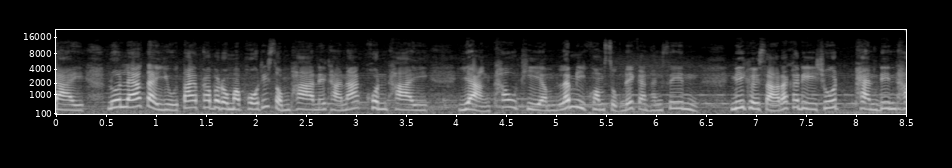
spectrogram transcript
ใดล้วนแล้วแต่อยู่ใต้พระบรมโพธิสมภารในฐานะคนไทย อย่างเท่าเทียมและมีความสุขด้วยกันทั้งสิ้น นี่คือสารคดีชุด แผ่นดินไท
